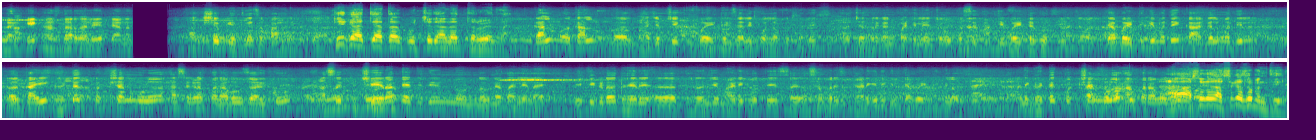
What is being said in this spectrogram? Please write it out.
लंके खासदार झाले त्यानंतर आक्षेप घेतल्याचं पाहायला मिळतं. ठीक आहे ते आता उच्च न्यायालयात ठरवेल ना. काल काल भाजपची एक बैठक झाली कोल्हापूरमध्ये. चंद्रकांत पाटील यांच्या उपस्थितीत ही बैठक होती. त्या बैठकीमध्ये कागलमधील काही घटक पक्षांमुळं हा सगळा पराभव जो आहे तो असं चेहरा त्या तिथे नोंदवण्यात आलेला आहे. एकीकडं धैर्य धनंजय महाडिक होते स समरजित घाडगे देखील त्या बैठकीला होते. आणि घटक पक्षांमुळं हा पराभव हा असं असं कसं म्हणतील?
